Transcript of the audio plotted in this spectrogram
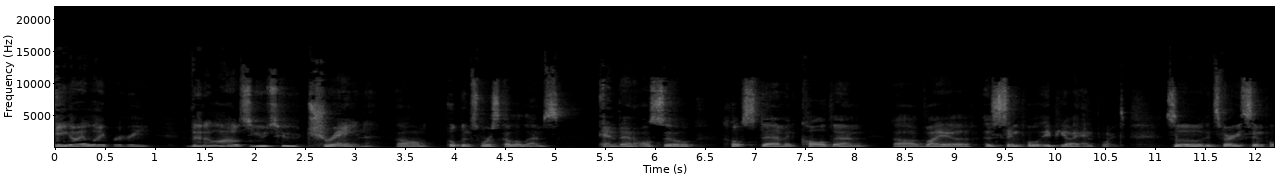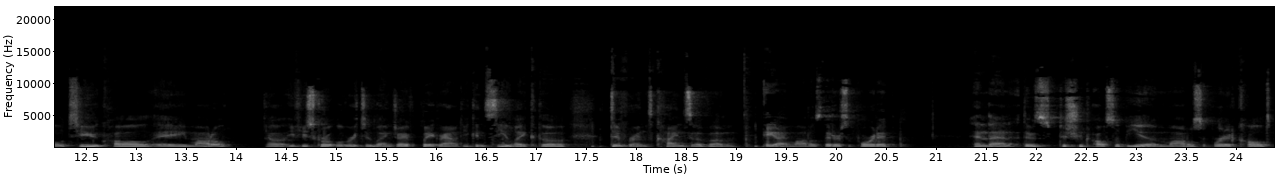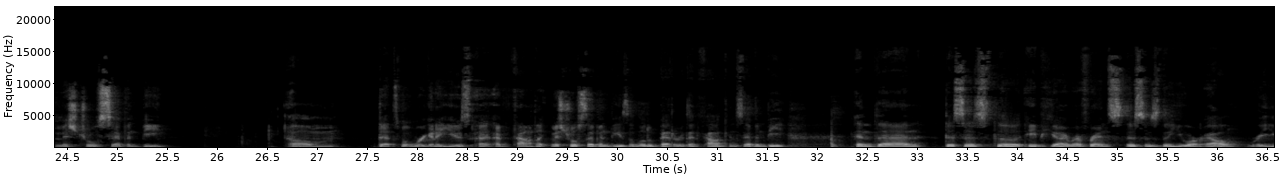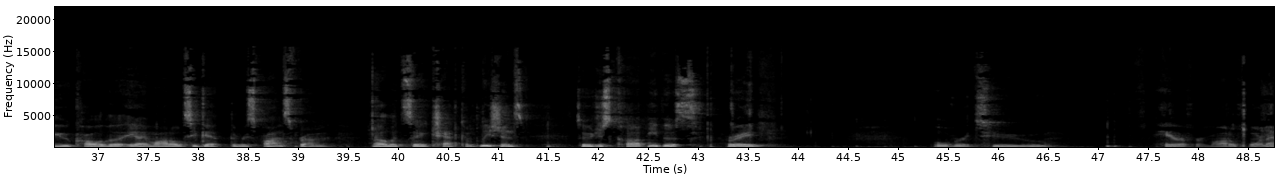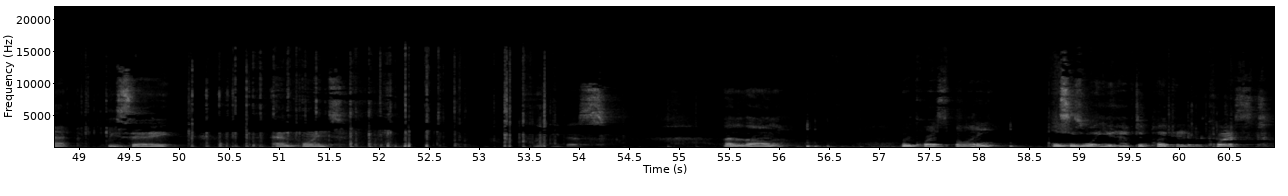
AI library that allows you to train um, open source LLMs and then also host them and call them uh, via a simple API endpoint. So it's very simple to call a model. Uh, if you scroll over to LangDrive Playground, you can see like the different kinds of um, AI models that are supported. And then there's there should also be a model supported called Mistral 7B. Um, that's what we're going to use. I, I found like Mistral 7B is a little better than Falcon 7B. And then this is the API reference. This is the URL where you call the AI model to get the response from, uh, let's say, chat completions. So we just copy this, right, over to here for model format. We say endpoint would be this. And then request body. This is what you have to put in the request.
